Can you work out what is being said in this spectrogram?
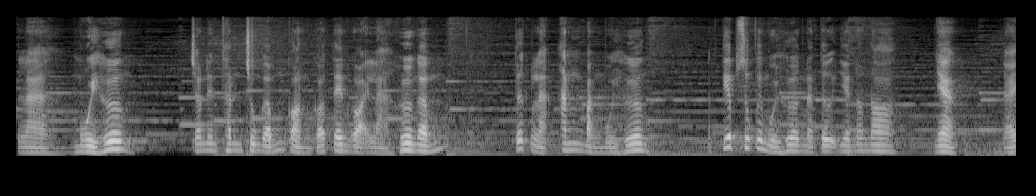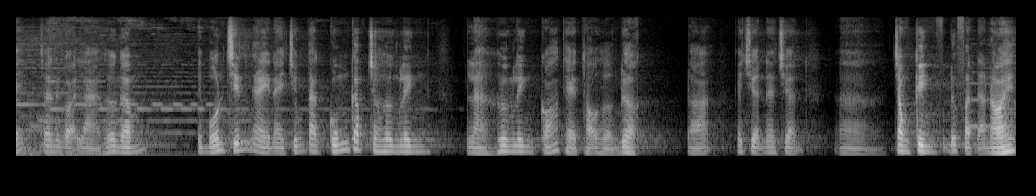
là mùi hương. Cho nên thân trung ấm còn có tên gọi là hương ấm tức là ăn bằng mùi hương. Tiếp xúc với mùi hương là tự nhiên nó no nha. Đấy cho nên gọi là hương ấm. Thì 49 ngày này chúng ta cung cấp cho hương linh là hương linh có thể thọ hưởng được. Đó cái chuyện là chuyện à, trong kinh Đức Phật đã nói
